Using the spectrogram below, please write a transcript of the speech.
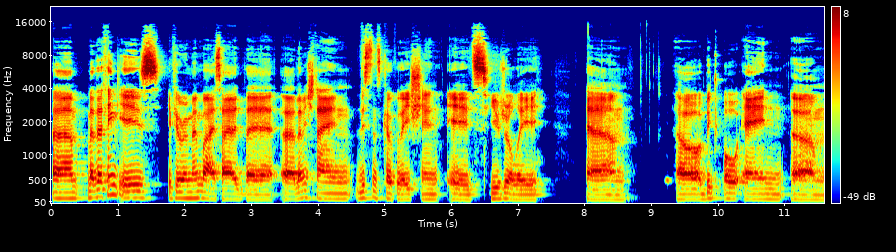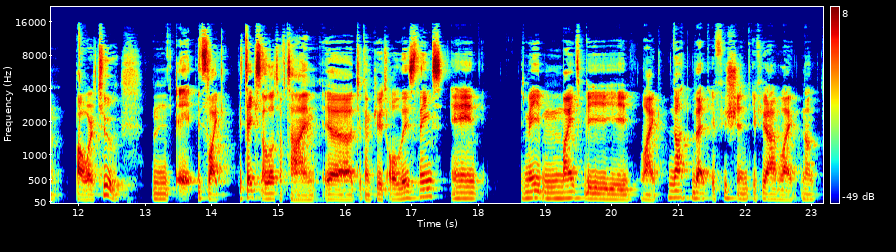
Um, but the thing is, if you remember, I said the uh, Levenshtein distance calculation is usually um, uh, big O n um, power 2. Mm, it's like, it takes a lot of time uh, to compute all these things and it may, might be like not that efficient if you have like not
